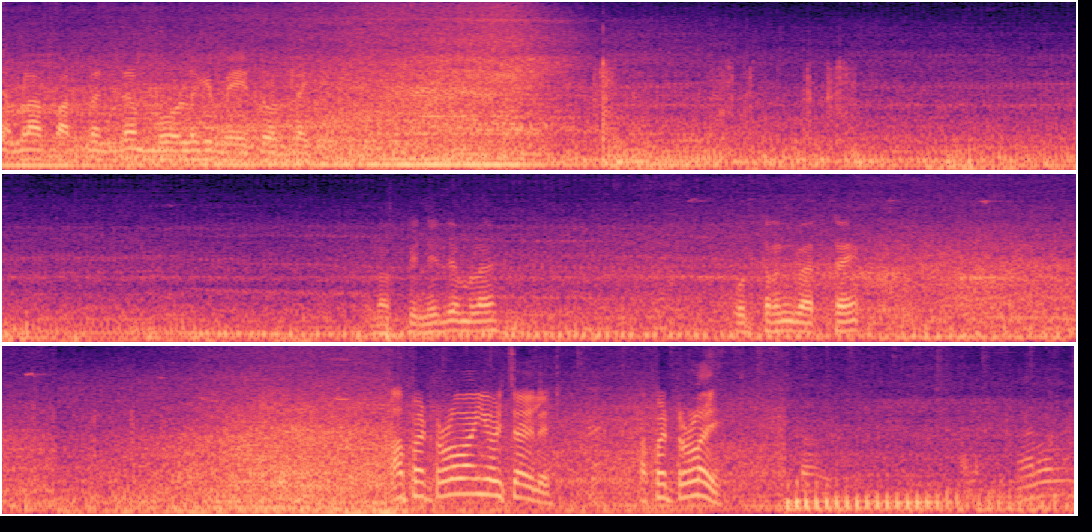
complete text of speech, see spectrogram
നമ്മളെ അപ്പാർട്ട്മെന്റിന്റെ മുകളിലേക്ക് മെയിൻ റോഡിലേക്ക് പിന്നിൽ നമ്മൾ പുത്രൻ വരട്ടെ ആ പെട്രോൾ വാങ്ങി ഒഴിച്ചാലേ ആ പെട്രോളേ ganaron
